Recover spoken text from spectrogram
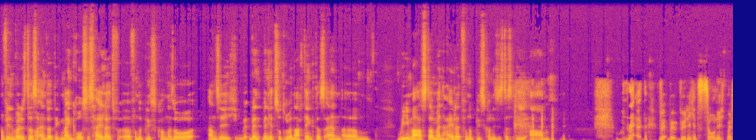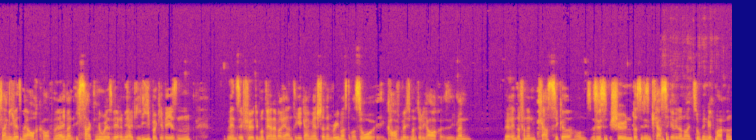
Auf jeden Fall ist das Oh. eindeutig mein großes Highlight äh, von der BlizzCon. Also an sich, wenn, wenn ich jetzt so drüber nachdenke, dass ein ähm, Remaster mein Highlight von der BlizzCon ist, ist das arm. Ne, äh, wür- wür- Würde ich jetzt so nicht mal sagen, ich werde es mir auch kaufen. Ja? Ich meine, ich sag nur, es wäre mir halt lieber gewesen, wenn sie für die moderne Variante gegangen wären statt einem Remaster. Aber so äh, kaufen würde ich es mir natürlich auch. Also ich meine, wir reden da von einem Klassiker und es ist schön, dass sie diesen Klassiker wieder neu zugänglich machen.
